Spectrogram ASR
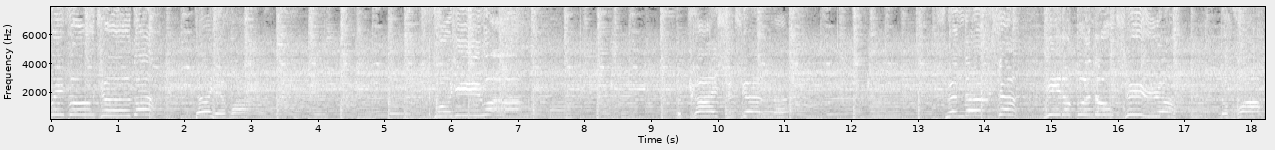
被风折断的野花，所以我开始倦了，倦得像一道滚动炽热的花。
